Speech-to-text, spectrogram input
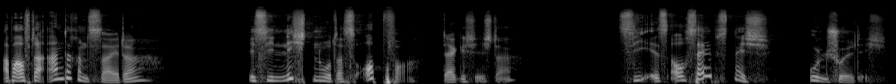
Aber auf der anderen Seite ist sie nicht nur das Opfer der Geschichte, sie ist auch selbst nicht unschuldig.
